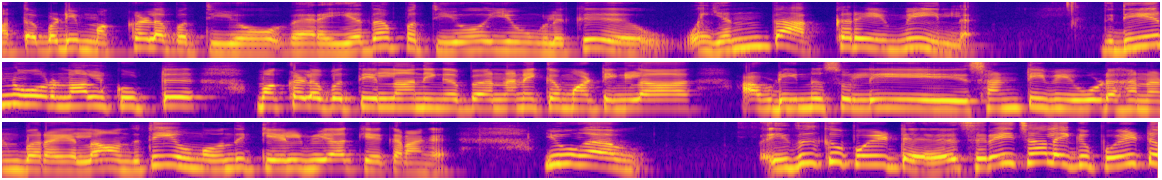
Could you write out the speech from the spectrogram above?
மற்றபடி மக்களை பற்றியோ வேற எதை பற்றியோ இவங்களுக்கு எந்த அக்கறையுமே இல்லை. திடீர்னு ஒரு நாள் கூப்பிட்டு மக்களை பற்றியெல்லாம் நீங்கள் இப்போ நினைக்க மாட்டீங்களா? அப்படின்னு சொல்லி சன் டிவி ஊடக நண்பரை எல்லாம் வந்துட்டு இவங்க வந்து கேள்வியாக கேட்குறாங்க இவங்க இதுக்கு போயிட்டு சிறைச்சாலைக்கு போயிட்டு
